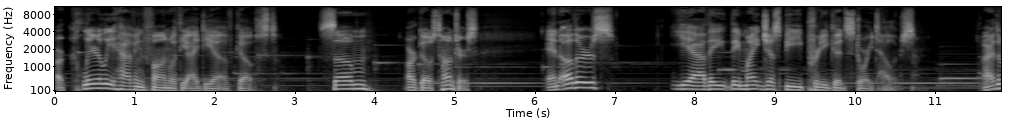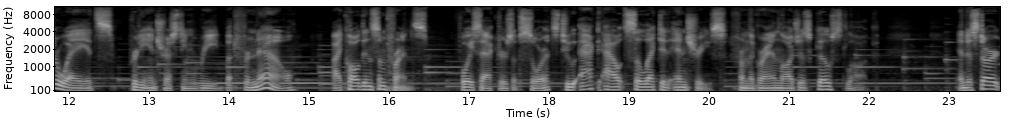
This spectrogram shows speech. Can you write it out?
are clearly having fun with the idea of ghost. Some are ghost hunters. And others, yeah, they, they might just be pretty good storytellers. Either way, it's pretty interesting read, but for now, I called in some friends voice actors of sorts, to act out selected entries from the Grand Lodge's Ghost Log. And to start,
